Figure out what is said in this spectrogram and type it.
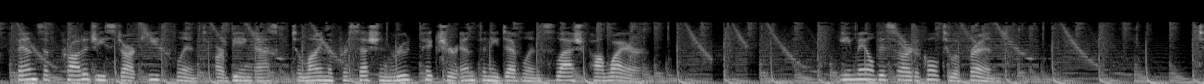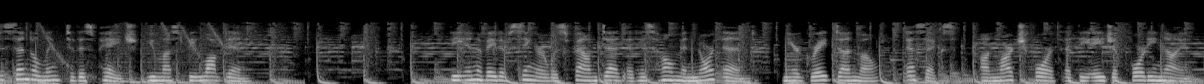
Fans of Prodigy star Keith Flint are being asked to line the procession route picture Anthony Devlin slash PA Wire. Email this article to a friend. To send a link to this page, you must be logged in. The innovative singer was found dead at his home in North End, near Great Dunmow, Essex, on March 4 at the age of 49.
